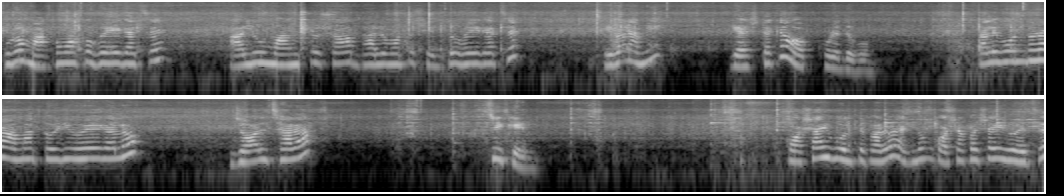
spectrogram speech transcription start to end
পুরো মাখো মাখো হয়ে গেছে। আলু, মাংস সব ভালো মতো সেদ্ধ হয়ে গেছে। এবার আমি গ্যাসটাকে অফ করে দেব। তাহলে বন্ধুরা, আমার তৈরি হয়ে গেল। জল ছাড়া চিকেন। কষাই বলতে পারো, একদম কষা কষাই হয়েছে।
